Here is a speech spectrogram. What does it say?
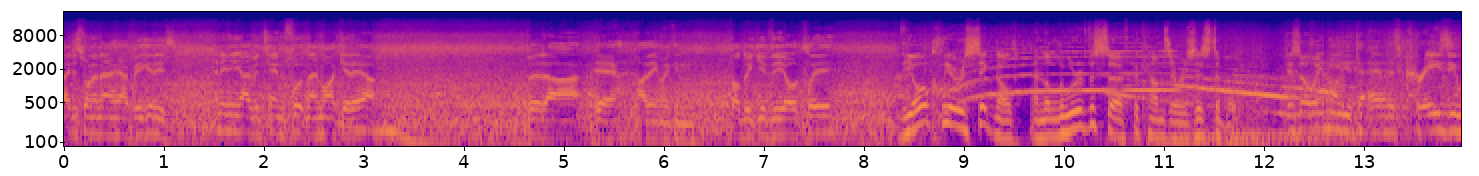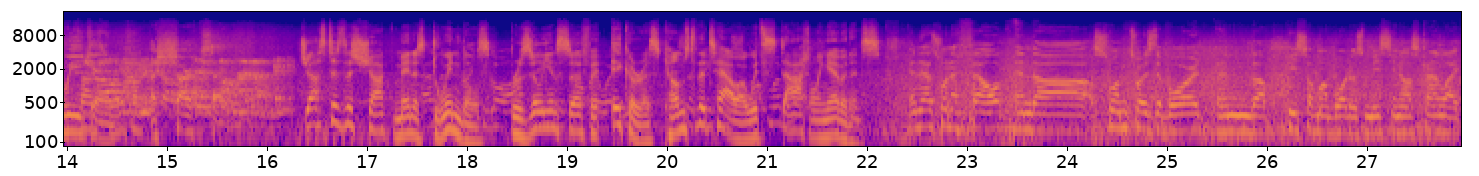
They just want to know how big it is. Anything over 10 foot, they might get out. But uh, yeah, I think we can probably give the all clear. The all clear is signalled, and the lure of the surf becomes irresistible. This is all we needed to end this crazy weekend. A shark sighting. Just as the shark menace dwindles, Brazilian surfer Icarus comes to the tower with startling evidence. And that's when I fell and uh, swam towards the board, and a piece of my board was missing. I was kind of like,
